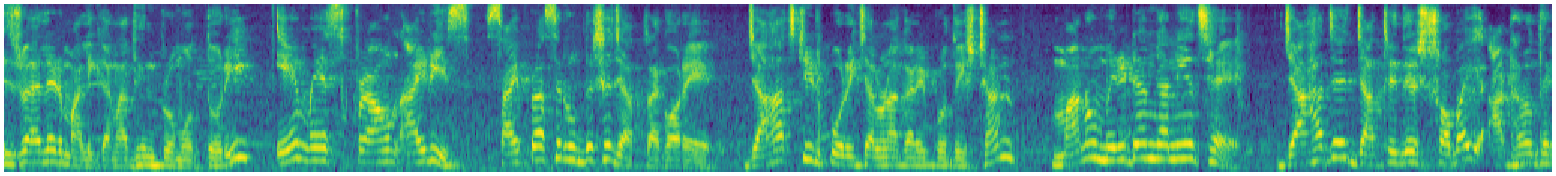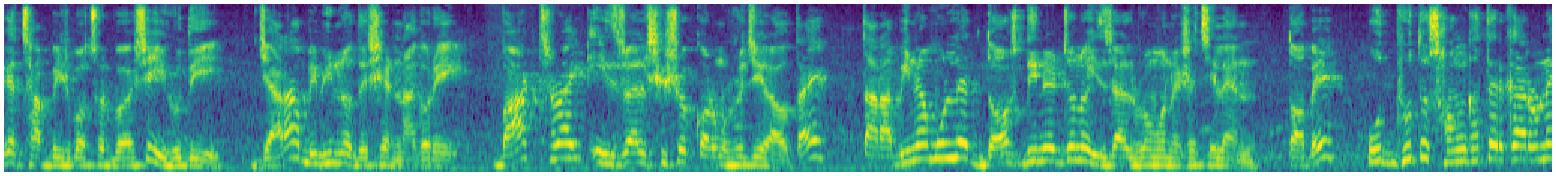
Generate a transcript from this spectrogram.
ইসরায়েলের মালিকানাধীন প্রমোত্তরী এম এস ক্রাউন আইরিস, সাইপ্রাসের উদ্দেশ্যে যাত্রা করে। জাহাজটির পরিচালনাকারী প্রতিষ্ঠান মানো মেরিটাইম জানিয়েছে জাহাজের যাত্রীদের সবাই আঠারো থেকে ২৬ বছর বয়সে ইহুদি, যারা বিভিন্ন দেশের নাগরিক। বার্থ রাইট ইসরায়েল শীর্ষক কর্মসূচির আওতায় তারা বিনামূল্যে দশ দিনের জন্য ইসরায়েল ভ্রমণ এসেছিলেন। তবে উদ্ভূত সংঘাতের কারণে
